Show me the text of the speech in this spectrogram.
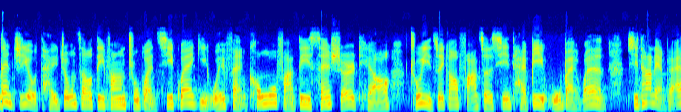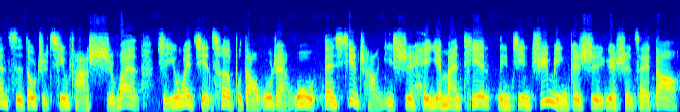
但只有台中遭地方主管机关以违反空污法第三十二条，处以最高罚则新台币五百万。其他两个案子都只轻罚十万，只因为检测不到。污染物，但现场已是黑烟漫天，临近居民更是怨声载道。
